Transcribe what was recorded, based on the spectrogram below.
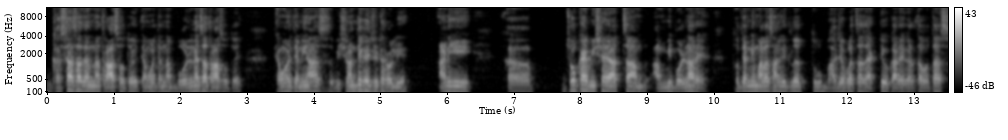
घशाचा त्यांना त्रास होतो आहे त्यामुळे त्यांना बोलण्याचा त्रास होतो आहे त्यामुळे त्यांनी आज विश्रांती घ्यायची ठरवली आहे. आणि जो काय विषय आजचा आम आम्ही बोलणार आहे तो त्यांनी मला सांगितलं तू भाजपचाच ॲक्टिव्ह कार्यकर्ता होतास.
